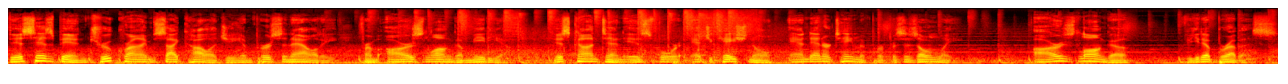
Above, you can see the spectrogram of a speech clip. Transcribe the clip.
This has been True Crime Psychology and Personality from Ars Longa Media. This content is for educational and entertainment purposes only. Ars longa, vita brevis.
